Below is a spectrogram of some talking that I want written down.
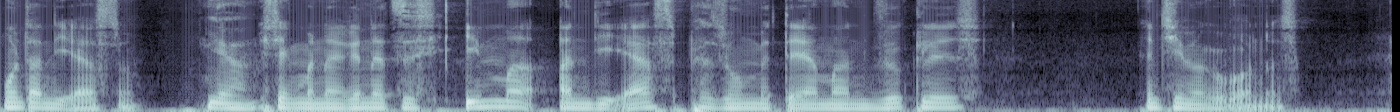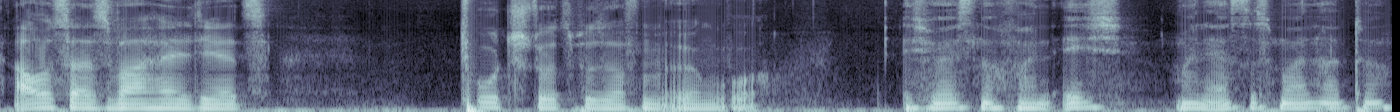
und an die erste. Ja. Ich denke, man erinnert sich immer an die erste Person, mit der man wirklich intimer geworden ist. Außer es war halt jetzt totsturzbesoffen irgendwo. Ich weiß noch, wann ich mein erstes Mal hatte.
